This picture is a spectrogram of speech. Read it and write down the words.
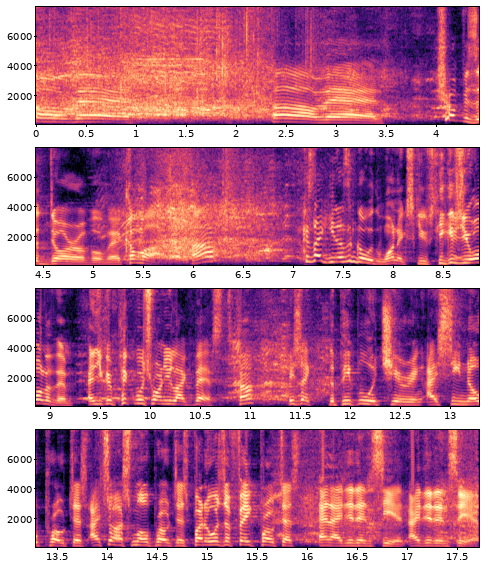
Oh, man. Oh, man. Trump is adorable, man. Come on. Because, like, he doesn't go with one excuse. He gives you all of them, and you can pick which one you like best. Huh? He's like, the people were cheering. I see no protest. I saw a small protest, but it was a fake protest, and I didn't see it. I didn't see it.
